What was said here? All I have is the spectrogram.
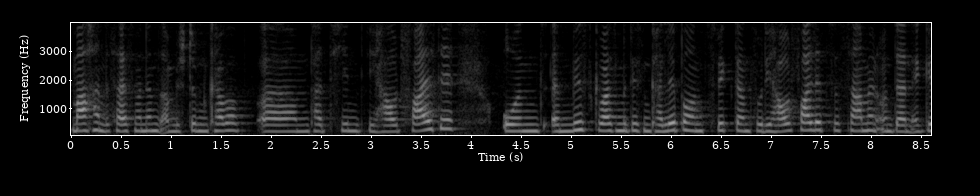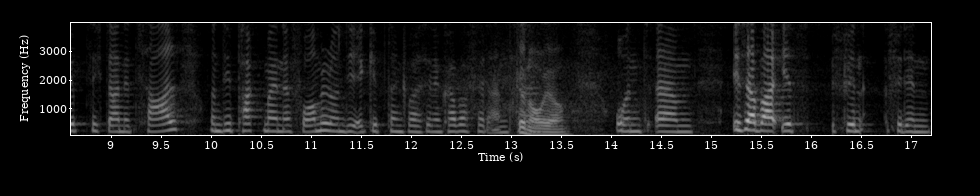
machen. Das heißt, man nimmt an bestimmten Körperpartien die Hautfalte und äh, misst quasi mit diesem Kaliber und zwickt dann so die Hautfalte zusammen und dann ergibt sich da eine Zahl und die packt man in eine Formel und die ergibt dann quasi den Körperfettanteil. Genau, ja. Und ähm, ist aber jetzt für, für den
